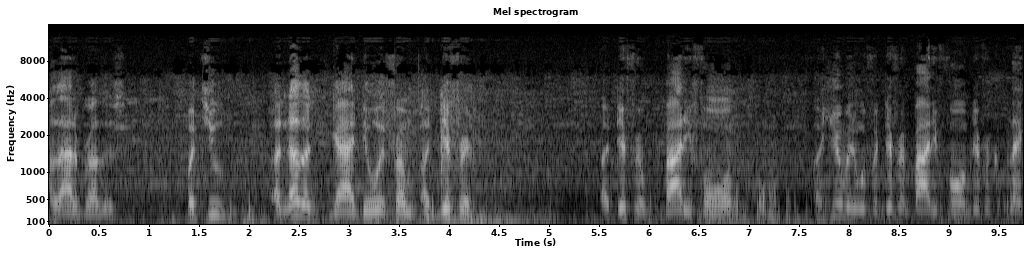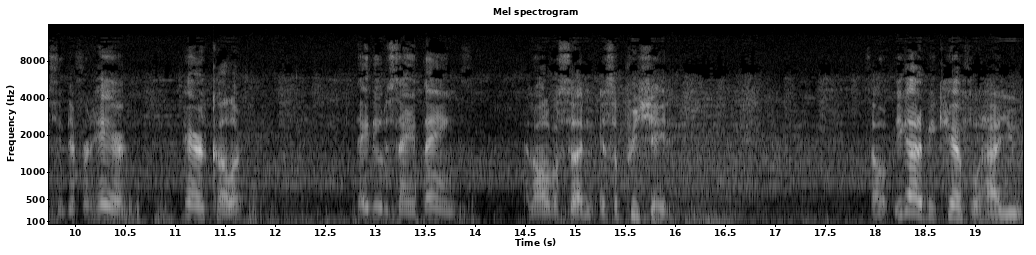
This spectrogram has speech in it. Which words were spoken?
a lot of brothers. But you, another guy do it from a different, a different body form, a human with a different body form, different complexion, different hair, hair color. They do the same thing, and all of a sudden it's appreciated. So you got to be careful how you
